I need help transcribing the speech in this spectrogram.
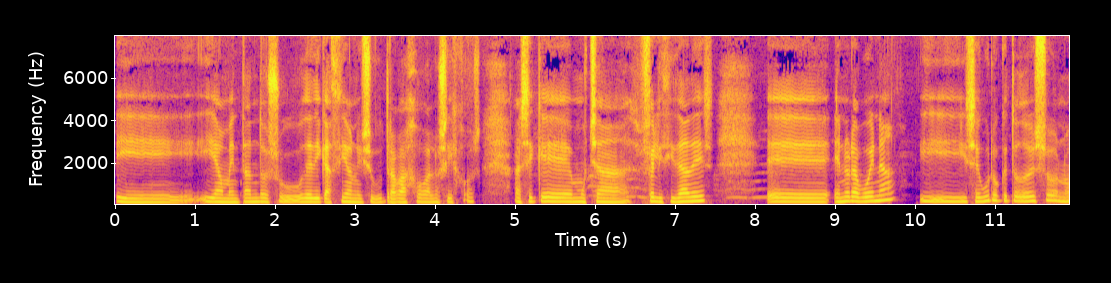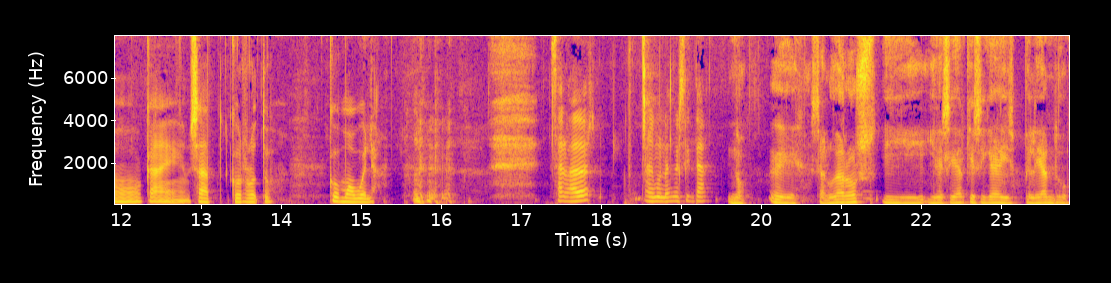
y, y, aumentando su dedicación y su trabajo a los hijos. Así que muchas felicidades, eh, enhorabuena y seguro que todo eso no cae en saco roto como abuela. Salvador, ¿alguna cosita? No, eh, saludaros y, y desear que sigáis peleando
